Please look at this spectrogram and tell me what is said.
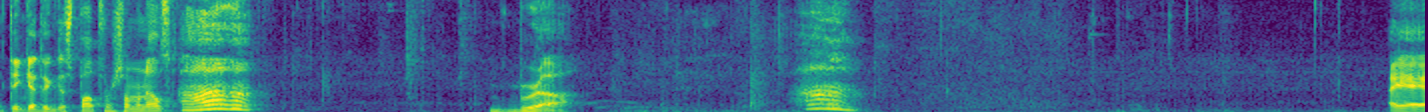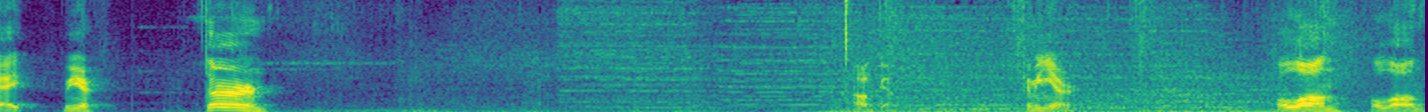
I think I took the spot from someone else. Bruh. hey, hey, hey. Come here. Turn. Okay. Come here. Hold on. Hold on.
